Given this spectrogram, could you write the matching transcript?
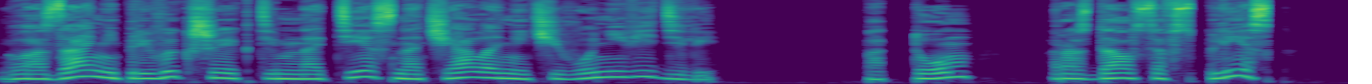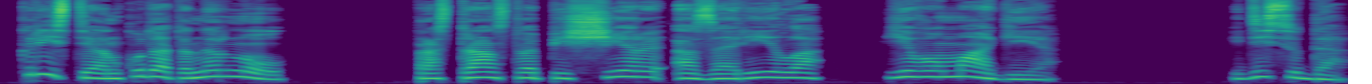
Глаза, не привыкшие к темноте, сначала ничего не видели. Потом раздался всплеск. Кристиан куда-то нырнул. Пространство пещеры озарила его магия. «Иди сюда»,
